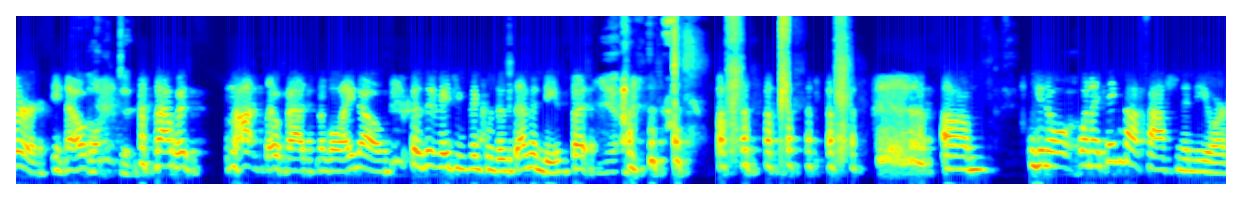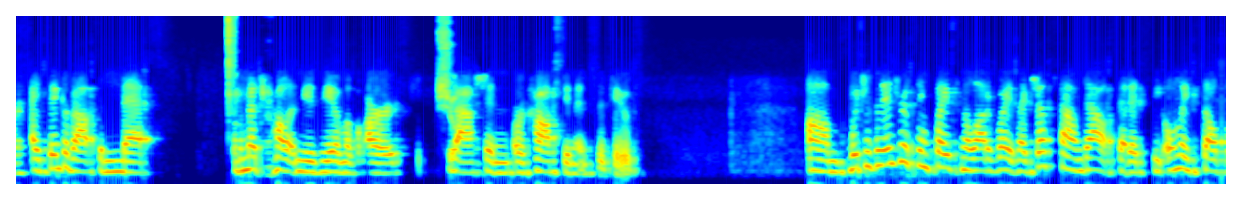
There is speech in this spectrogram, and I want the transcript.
shirt, you know? I liked it. that was not so fashionable, I know, because it made you think of the 70s. But, yeah. um, you know, when I think about fashion in New York, I think about the Met the Metropolitan Museum of Art sure. Fashion or Costume Institute, um, which is an interesting place in a lot of ways. I just found out that it's the only self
